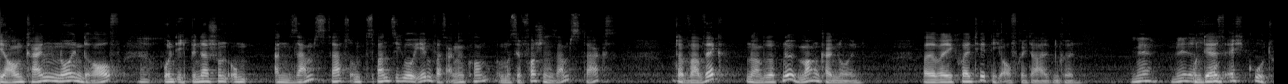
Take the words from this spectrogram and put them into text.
Die hauen keinen neuen drauf. Und ich bin da schon um, an Samstags um 20 Uhr irgendwas angekommen. Man muss dir vorstellen, samstags. Und dann war weg. Und dann haben sie gesagt, nö, wir machen keinen neuen. Weil wir die Qualität nicht aufrechterhalten können. Nee, nee, Und der ist echt gut.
